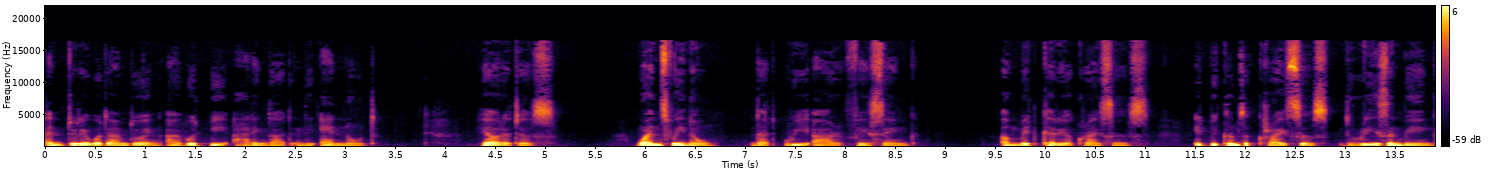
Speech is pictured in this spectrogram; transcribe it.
and today, what I'm doing, I would be adding that in the end note. Here it is. Once we know that we are facing a mid career crisis, it becomes a crisis. The reason being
